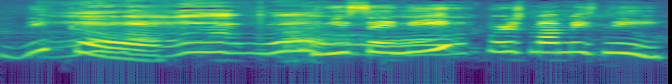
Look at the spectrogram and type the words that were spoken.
Nico. Can you say knee? Where's mommy's knee?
